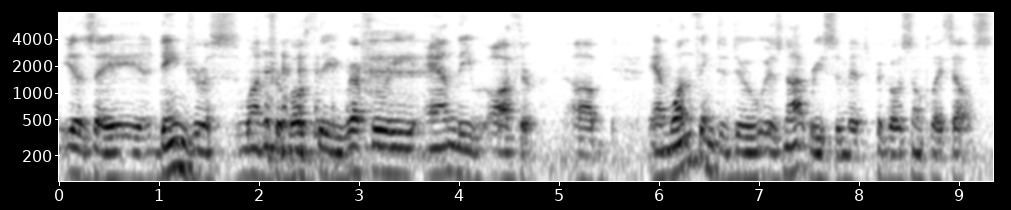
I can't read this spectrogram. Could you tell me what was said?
is a dangerous one for both the referee and the author. Um, And one thing to do is not resubmit, but go someplace else.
